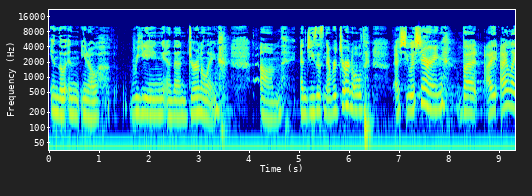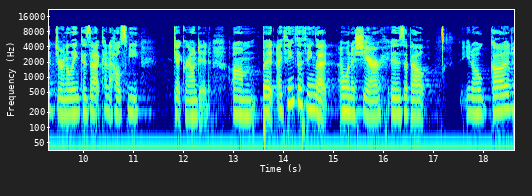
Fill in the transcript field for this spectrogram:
in the, in, you know, reading and then journaling. Um, and Jesus never journaled, as she was sharing, but I, I like journaling because that kind of helps me get grounded. Um, but I think the thing that I want to share is about, you know, God,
